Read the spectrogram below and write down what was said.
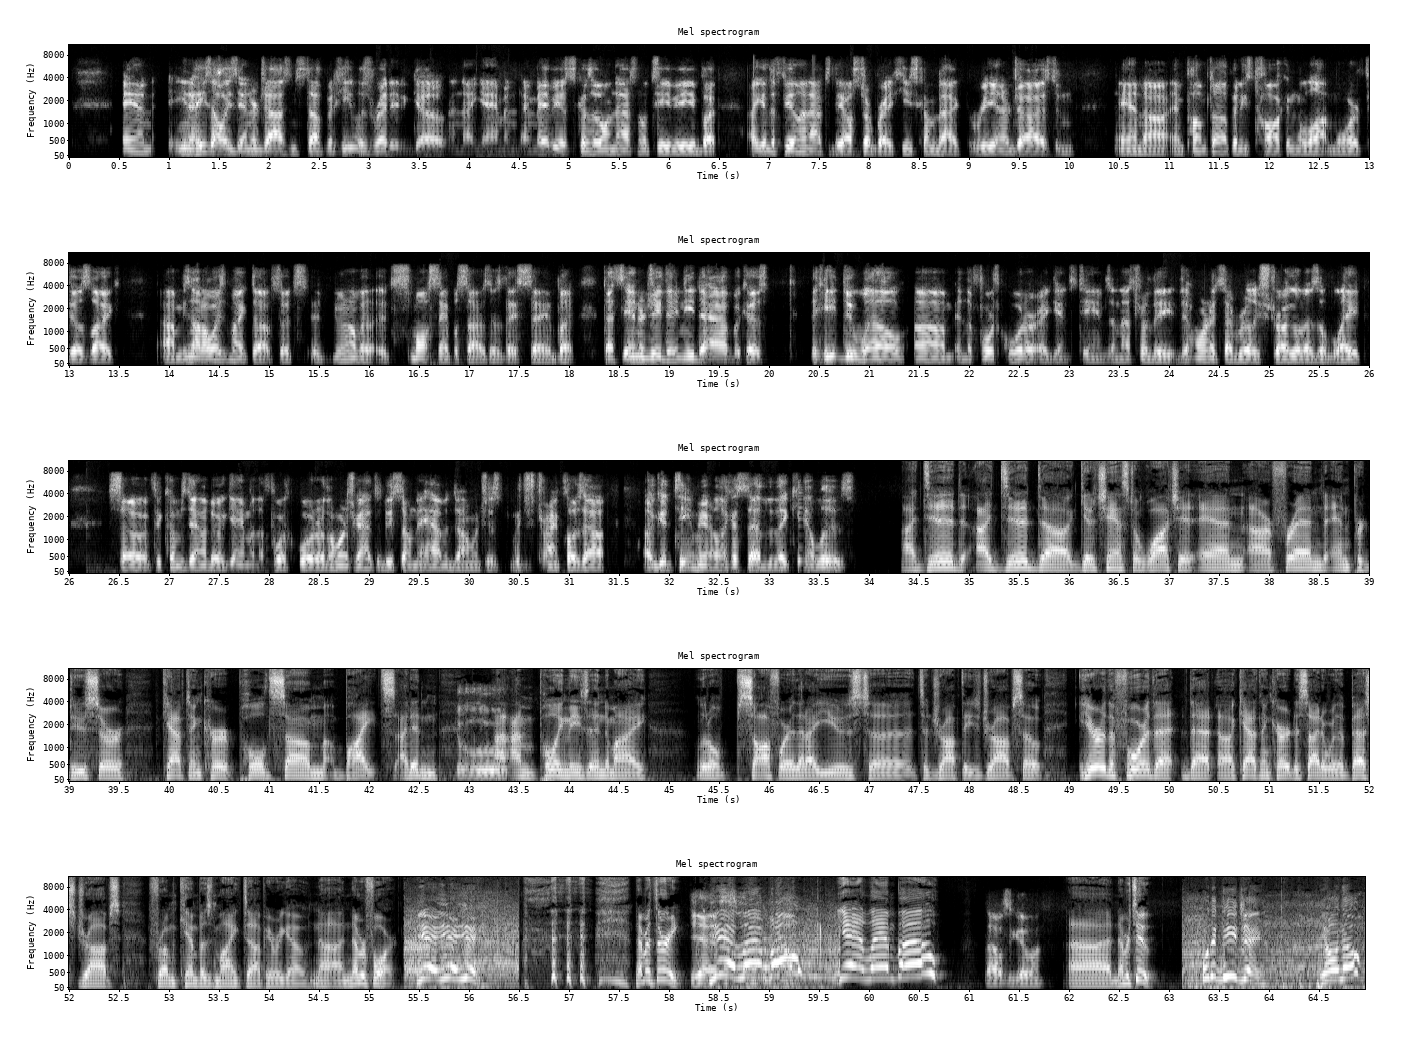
and you know he's always energized and stuff, but he was ready to go in that game. And, and maybe it's because of on national TV, but I get the feeling after the All Star break, he's come back re-energized and and uh, and pumped up, and he's talking a lot more. It feels like. Um, he's not always mic'd up, so it's it, you know it's small sample size as they say, but that's the energy they need to have because the Heat do well um, in the fourth quarter against teams, and that's where the the Hornets have really struggled as of late. So if it comes down to a game in the fourth quarter, the Hornets are gonna have to do something they haven't done, which is which is try and close out a good team here. Like I said, that they can't lose. I did. I did uh, get a chance to watch it, and our friend and producer Captain Kurt pulled some bites. I didn't. I, I'm pulling these into my little software that I use to to drop these drops. So here are the four that that uh, Captain Kurt decided were the best drops from Kemba's mic'd up. Here we go. uh, number four. Yeah, yeah, yeah. number three. Yeah. Yeah, Lambo. Yeah, Lambo. That was a good one. Uh, number two. Who the DJ? You don't know?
